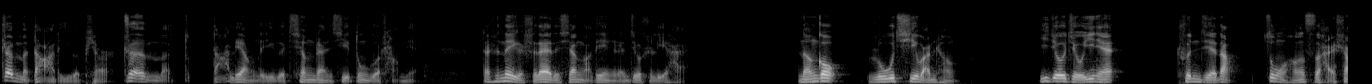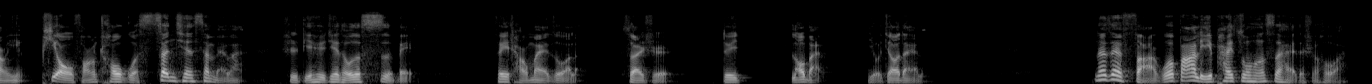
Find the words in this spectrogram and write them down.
这么大的一个片儿，这么大量的一个枪战戏、动作场面，但是那个时代的香港电影人就是厉害，能够如期完成。一九九一年春节档《纵横四海》上映，票房超过三千三百万，是《喋血街头》的四倍，非常卖座了，算是。对老板有交代了。那在法国巴黎拍《纵横四海》的时候啊，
